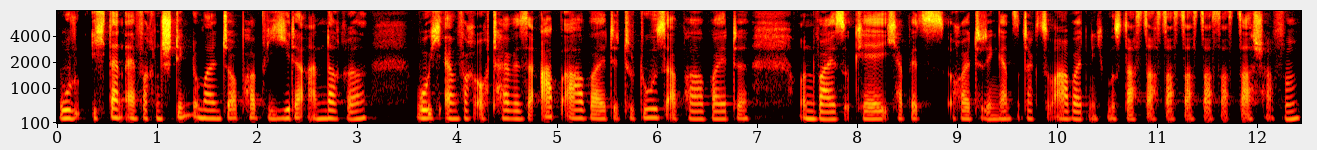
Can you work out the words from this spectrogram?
wo ich dann einfach einen stinknormalen Job habe wie jeder andere, wo ich einfach auch teilweise abarbeite, To-Dos abarbeite und weiß, okay, ich habe jetzt heute den ganzen Tag zum Arbeiten, ich muss das, das, das, das, das, das, das schaffen.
